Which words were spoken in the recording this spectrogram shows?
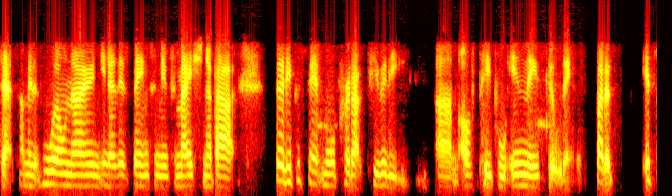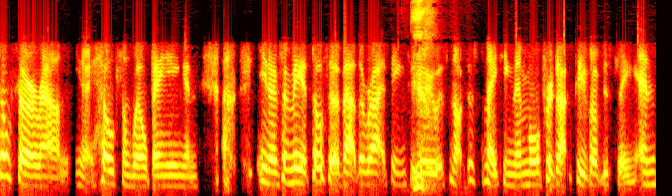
stats. I mean, it's well known, you know, there's been some information about 30% more productivity um, of people in these buildings. But it's it's also around you know health and well-being and you know for me it's also about the right thing to yeah. do. It's not just making them more productive obviously. And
